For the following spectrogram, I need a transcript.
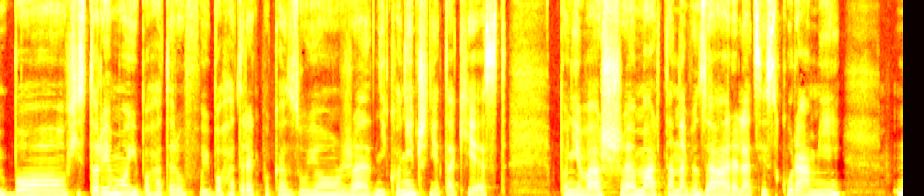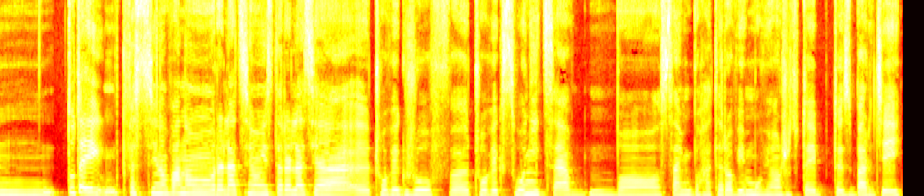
bo historie moich bohaterów i bohaterek pokazują, że niekoniecznie tak jest, ponieważ Marta nawiązała relacje z kurami, Mm, tutaj kwestionowaną relacją jest ta relacja e, człowiek-żółw, e, człowiek-słonica, bo sami bohaterowie mówią, że tutaj to jest bardziej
